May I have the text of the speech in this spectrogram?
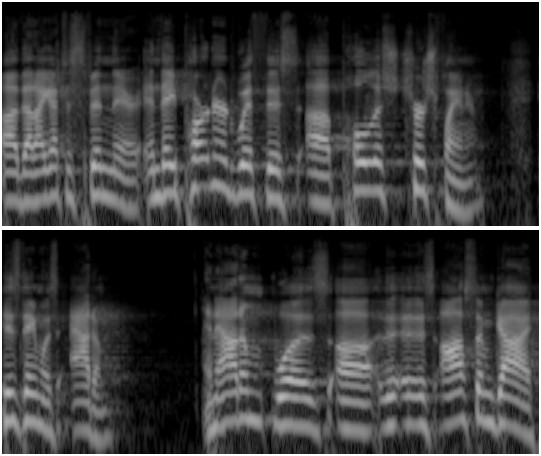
uh, that I got to spend there. And they partnered with this uh, Polish church planter. His name was Adam. And Adam was uh, this awesome guy.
